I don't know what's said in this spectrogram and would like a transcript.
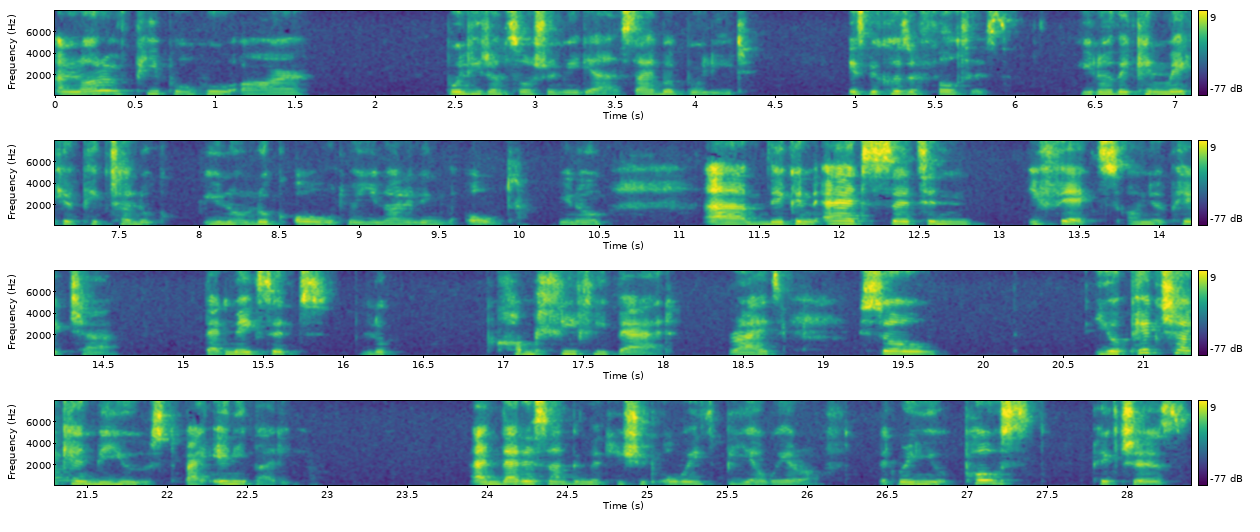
a lot of people who are bullied on social media, cyber bullied, is because of filters. You know, they can make your picture look you know look old when you're not even old you know? Um, they can add certain effects on your picture that makes it look completely bad right? So your picture can be used by anybody and that is something that you should always be aware of. That when you post pictures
